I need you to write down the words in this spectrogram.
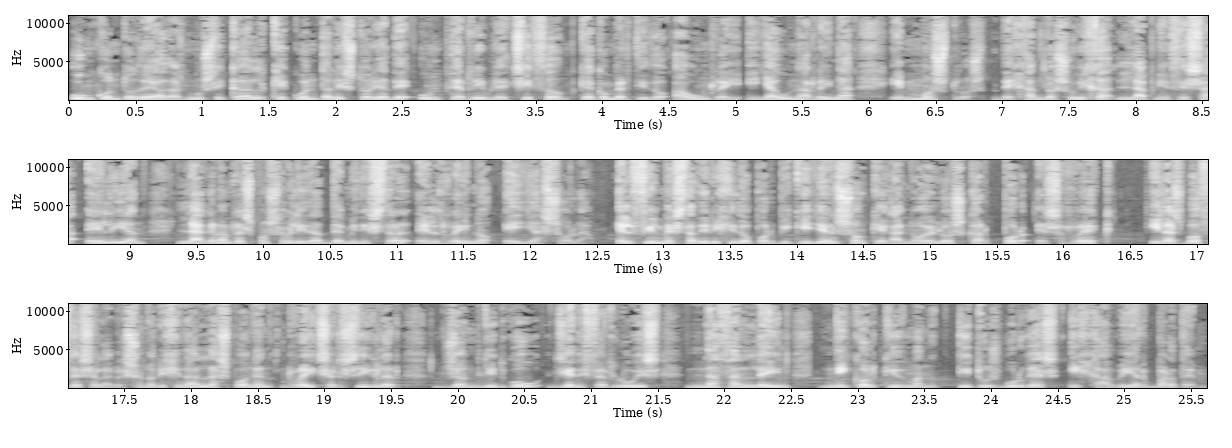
un conto de hadas musical que cuenta la historia de un terrible hechizo que ha convertido a un rey y a una reina en monstruos, dejando a su hija, la princesa Elian, la gran responsabilidad de administrar el reino ella sola. El filme está dirigido por Vicky Jensen, que ganó el Oscar por Shrek, y las voces en la versión original las ponen Rachel Ziegler, John Lithgow, Jennifer Lewis, Nathan Lane, Nicole Kidman, Titus Burgess y Javier Bardem.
